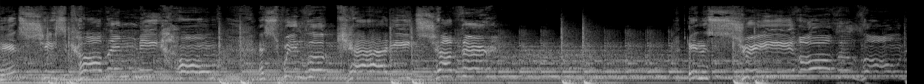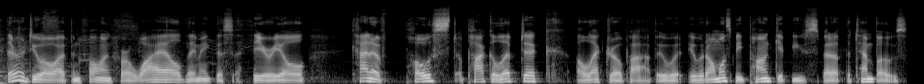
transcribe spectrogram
And she's calling me home as we look at each other in the street all alone. They're a duo I've been following for a while. They make this ethereal, kind of post-apocalyptic electro pop. It would it would almost be punk if you sped up the tempos,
